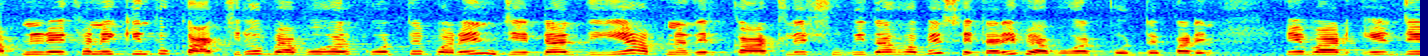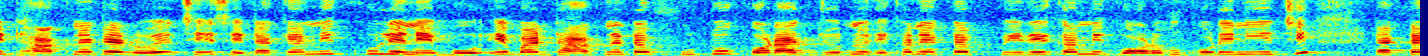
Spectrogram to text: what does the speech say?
আপনারা এখানে কিন্তু কাচিরও ব্যবহার করতে পারেন, যেটা দিয়ে আপনাদের কাটলে সুবিধা হবে সেটারই ব্যবহার করতে পারেন। এবার এর যে ঢাকনাটা রয়েছে সেটাকে আমি খুলে নেব। এবার ঢাকনাটা ফুটো করার জন্য এখানে একটা পেরেক আমি গরম করে নিয়েছি, একটা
